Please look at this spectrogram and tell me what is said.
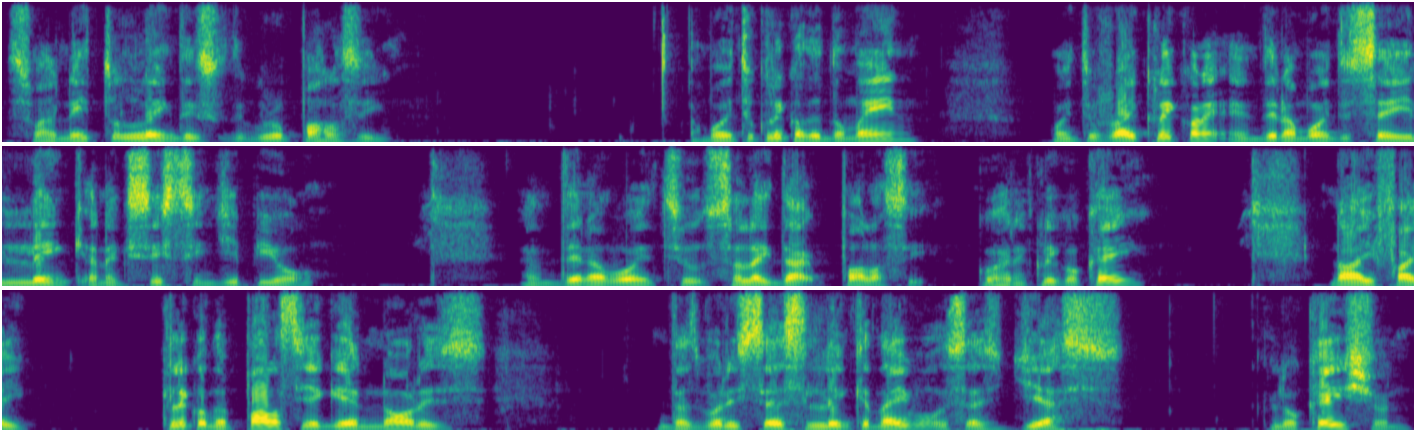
So I need to link this group policy. I'm going to click on the domain, I'm going to right click on it, and then I'm going to say link an existing GPO. And then I'm going to select that policy. Go ahead and click OK. Now if I click on the policy again, notice that's what it says link enable. It says yes. Location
